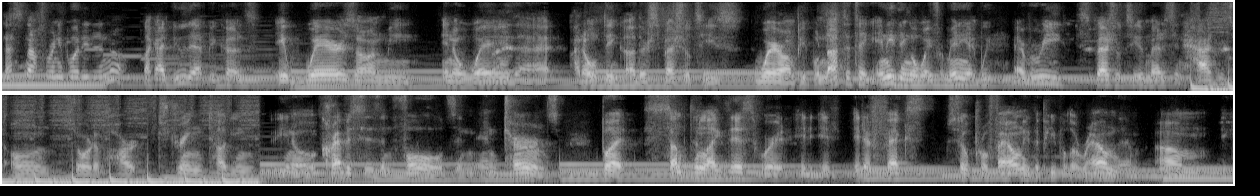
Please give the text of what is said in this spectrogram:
that's not for anybody to know. Like, I do that because it wears on me in a way that I don't think other specialties wear on people. Not to take anything away from any, we, every specialty of medicine has its own sort of heartstring tugging, you know, crevices and folds and, and turns. But something like this, where it, it, it, it affects so profoundly the people around them, um, it,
